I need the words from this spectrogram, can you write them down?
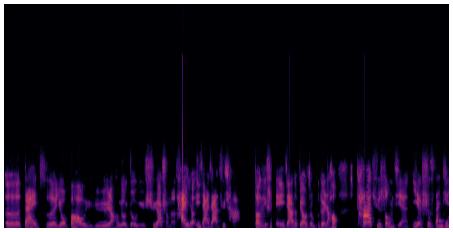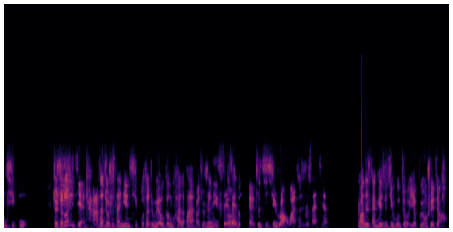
呃袋子，有鲍鱼，然后有鱿鱼须啊什么的，他也要一家家去查到底是哪一家的标准不对，然后他去送检也是三天起步，就这东西检查它就是三天起步，它就没有更快的办法，就是你塞再多钱，这机器 run 完它就是三天。然后那三天就几乎就也不用睡觉，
